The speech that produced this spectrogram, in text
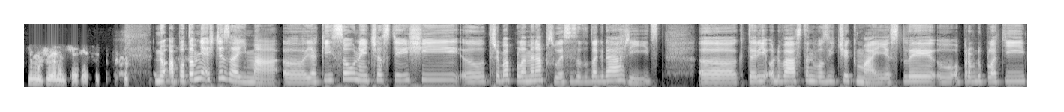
s tím můžu jenom souhlasit. No a potom mě ještě zajímá, uh, jaký jsou nejčastější třeba plemena psů, jestli se to tak dá říct, který od vás ten vozíček mají, jestli opravdu platí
